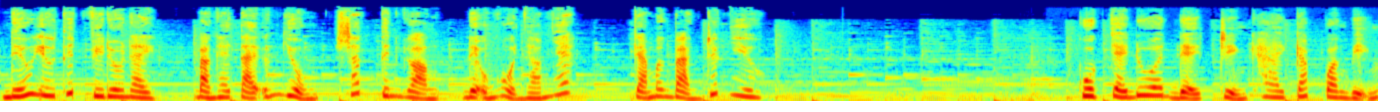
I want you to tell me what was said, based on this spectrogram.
Nếu yêu thích video này, bạn hãy tải ứng dụng sách tin gọn để ủng hộ nhóm nhé! Cảm ơn bạn rất nhiều! Cuộc chạy đua để triển khai cáp quang biển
